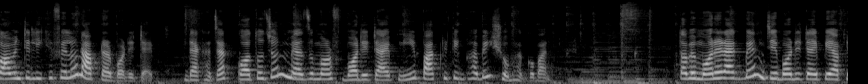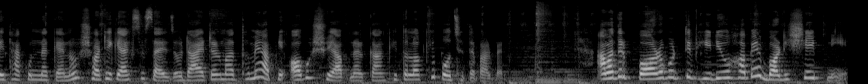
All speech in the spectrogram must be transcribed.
কমেন্টে লিখে ফেলুন আপনার বডি টাইপ দেখা যাক কতজন মেজোমর্ফ বডি টাইপ নিয়ে প্রাকৃতিকভাবেই সৌভাগ্যবান। তবে মনে রাখবেন, যে বডি টাইপে আপনি থাকুন না কেন, সঠিক এক্সারসাইজ ও ডায়েটের মাধ্যমে আপনি অবশ্যই আপনার কাঙ্ক্ষিত লক্ষ্যে পৌঁছাতে পারবেন। আমাদের পরবর্তী ভিডিও হবে বডি শেপ নিয়ে।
